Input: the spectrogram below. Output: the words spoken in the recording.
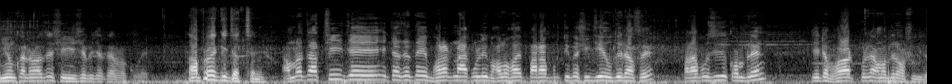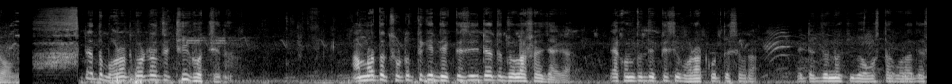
নিয়ম কানুন আছে সেই হিসেবে যাতে আমরা করে। আপনারা কি চাচ্ছেন? আমরা চাচ্ছি যে এটা যাতে ভরাট না করলে ভালো হয় পাড়া প্রতিবেশী যে ওদের আছে পাড়া প্রতিবেশী কমপ্লেন যেটা ভরাট করলে আমাদের অসুবিধা হবে। এটা তো ভরাট করাটা তো ঠিক হচ্ছে না। আমরা তো ছোটোর থেকে দেখতেছি এটা তো জলাশয় জায়গা। এখন তো দেখতেছি ভরাট করতেছে ওরা। এটার জন্য কি ব্যবস্থা করা যায়?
